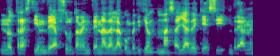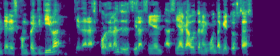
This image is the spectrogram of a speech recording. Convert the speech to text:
no trasciende absolutamente nada en la competición, más allá de que si realmente eres competitiva, quedarás por delante. Es decir, al fin, al fin y al cabo, ten en cuenta que tú estás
